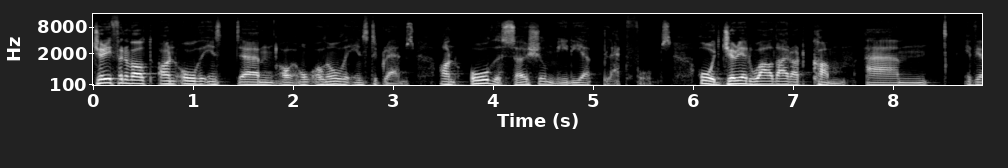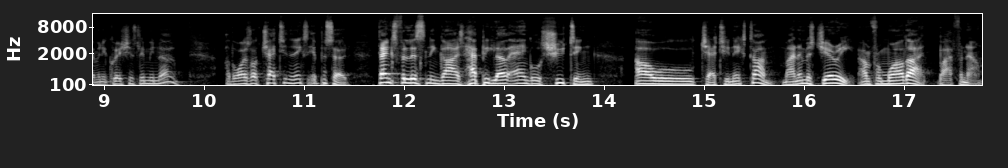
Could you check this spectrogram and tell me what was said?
Gerry van der Walt on all the inst- um, on, on, all the Instagrams, on all the social media platforms, or gerry at wildeye.com. Um, if you have any questions, let me know. Otherwise, I'll chat to you in the next episode. Thanks for listening, guys. Happy low angle shooting. I will chat to you next time. My name is Gerry. I'm from Wild Eye. Bye for now.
